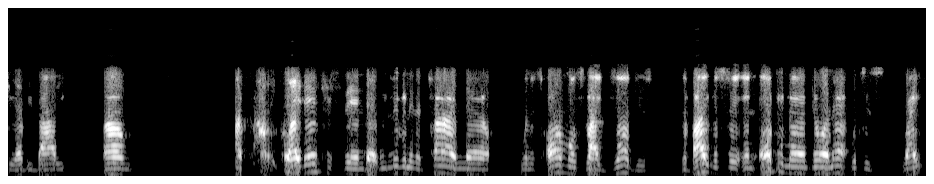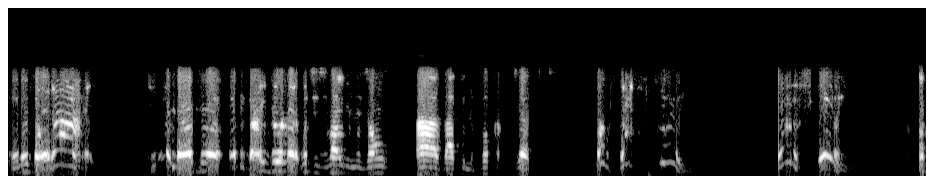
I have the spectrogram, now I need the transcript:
to everybody. Um, I find it quite interesting that we're living in a time now when it's almost like judges. The Bible said, and every man doing that which is right in his own eyes. Can you imagine? Everybody doing that which is right in his own eyes, like in the book of Judges. Folks, that's scary. That is scary. If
